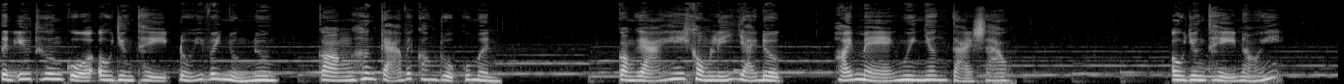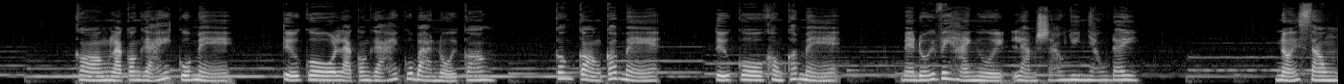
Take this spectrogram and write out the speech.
Tình yêu thương của Âu Dương Thị đối với nhuận nương còn hơn cả với con ruột của mình. Con gái không lý giải được hỏi mẹ nguyên nhân tại sao. Âu Dương Thị nói Con là con gái của mẹ, tiểu cô là con gái của bà nội con. Con còn có mẹ, tiểu cô không có mẹ. Mẹ đối với hai người làm sao như nhau đây? Nói xong,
